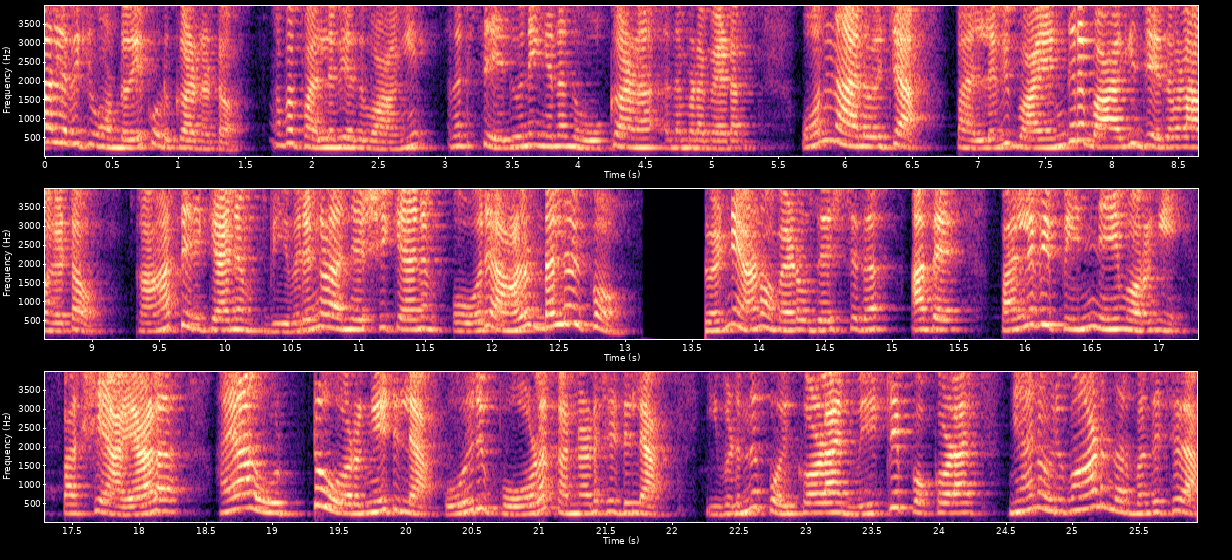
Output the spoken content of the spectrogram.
പല്ലവിക്ക് കൊണ്ടുപോയി കൊടുക്കുകയാണ് കേട്ടോ. അപ്പൊ പല്ലവി അത് വാങ്ങി. എന്നിട്ട് സേതുവിനെ ഇങ്ങനെ നോക്കുകയാണ് നമ്മുടെ മേഡം. ഒന്നാലോചിച്ച പല്ലവി ഭയങ്കര ഭാഗ്യം ചെയ്തവളാ കേട്ടോ. കാത്തിരിക്കാനും വിവരങ്ങൾ അന്വേഷിക്കാനും ഒരാളുണ്ടല്ലോ ഇപ്പോ. തന്നെയാണോ മേഡം ഉദ്ദേശിച്ചത്? അതെ പല്ലവി പിന്നെയും ഉറങ്ങി. പക്ഷെ അയാൾ അയാൾ ഒട്ടും ഉറങ്ങിയിട്ടില്ല ഒരു പോള കണ്ണടച്ചിട്ടില്ല. ഇവിടുന്ന് പോയിക്കോളാൻ വീട്ടിൽ പൊക്കോളാൻ ഞാൻ ഒരുപാട് നിർബന്ധിച്ചതാ.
